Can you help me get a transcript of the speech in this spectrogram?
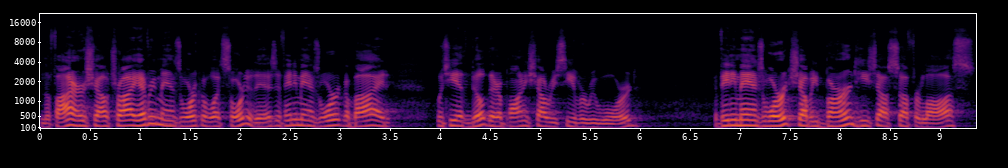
And the fire shall try every man's work of what sort it is. If any man's work abide, which he hath built thereupon, he shall receive a reward. If any man's work shall be burned, he shall suffer loss,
